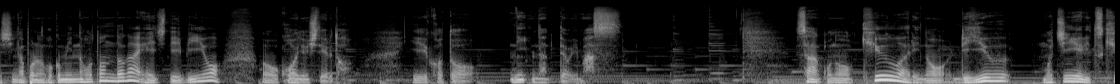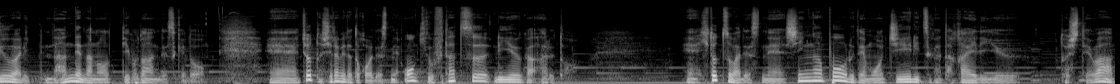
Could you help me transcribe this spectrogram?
シンガポールの国民のほとんどが HDB を購入しているということになっております。さあ、この9割の理由、持ち家率9割って何でなのっていうことなんですけど、えー、ちょっと調べたところですね、大きく2つ理由があるとえー、一つはですね、シンガポールで持ち家率が高い理由としては、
